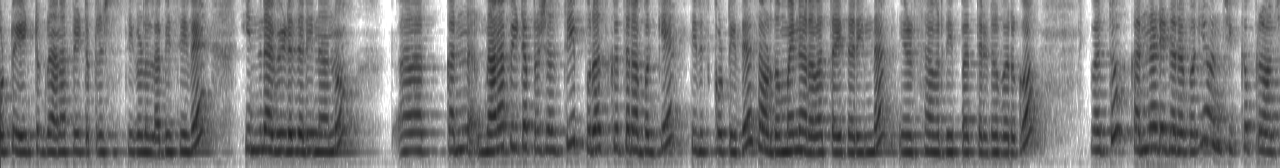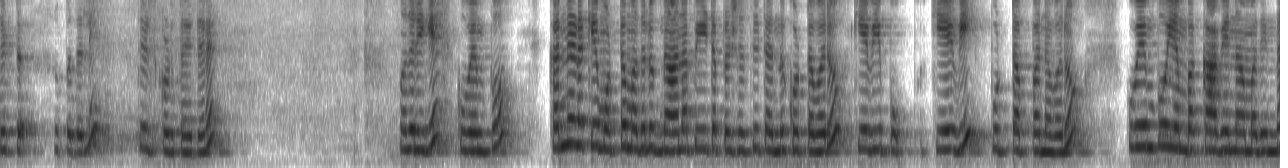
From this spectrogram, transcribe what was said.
ಒಟ್ಟು ಎಂಟು ಜ್ಞಾನಪೀಠ ಪ್ರಶಸ್ತಿಗಳು ಲಭಿಸಿವೆ. ಹಿಂದಿನ ವಿಡಿಯೋದಲ್ಲಿ ನಾನು ಕನ್ನ ಜ್ಞಾನಪೀಠ ಪ್ರಶಸ್ತಿ ಪುರಸ್ಕೃತರ ಬಗ್ಗೆ ತಿಳಿಸ್ಕೊಟ್ಟಿದ್ದೆ ಸಾವಿರದ ಒಂಬೈನೂರ ಅರವತ್ತೈದರಿಂದ ಎರಡು ಸಾವಿರದ ಇಪ್ಪತ್ತೆರಡರವರೆಗೂ. ಇವತ್ತು ಕನ್ನಡಿಗರ ಬಗ್ಗೆ ಒಂದು ಚಿಕ್ಕ ಪ್ರಾಜೆಕ್ಟ್ ರೂಪದಲ್ಲಿ ತಿಳಿಸ್ಕೊಡ್ತಾ ಇದ್ದೇನೆ. ಮೊದಲಿಗೆ ಕುವೆಂಪು ಕನ್ನಡಕ್ಕೆ ಮೊಟ್ಟ ಮೊದಲು ಜ್ಞಾನಪೀಠ ಪ್ರಶಸ್ತಿ ತಂದುಕೊಟ್ಟವರು ಕೆ ವಿ ಪು, ಕೆ ವಿ ಪುಟ್ಟಪ್ಪನವರು. ಕುವೆಂಪು ಎಂಬ ಕಾವ್ಯನಾಮದಿಂದ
